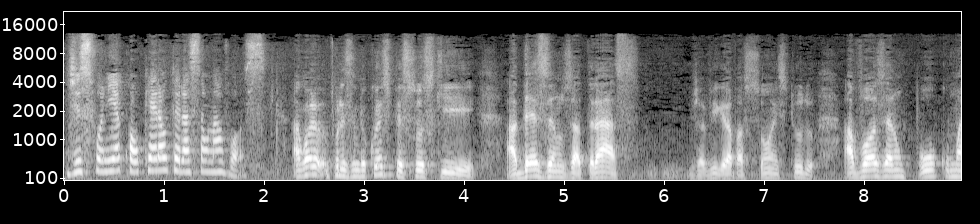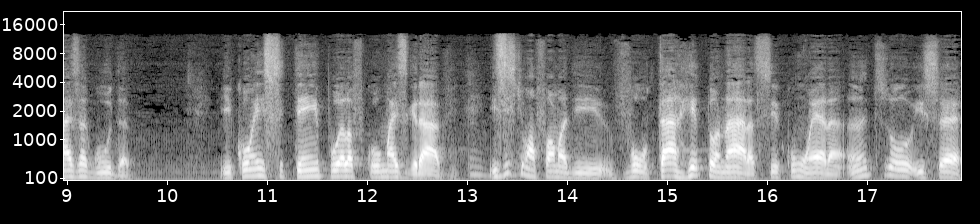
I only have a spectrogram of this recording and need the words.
disfonia qualquer alteração na voz. Agora, por exemplo, eu conheço pessoas que há 10 anos atrás, já vi gravações, tudo, a voz era um pouco mais aguda. E com esse tempo ela ficou mais grave. Existe uma forma de voltar, retornar a ser como era antes, ou isso é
